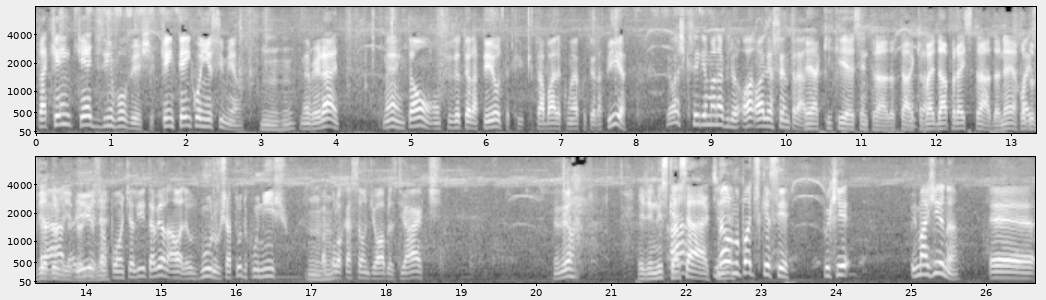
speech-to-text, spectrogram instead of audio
para quem quer desenvolver, quem tem conhecimento. Uhum. Não é verdade? Né? Então, um fisioterapeuta que, que trabalha com ecoterapia, eu acho que seria maravilhoso. Olha essa entrada. É aqui que é essa entrada, tá? Entrada. Que vai dar para a estrada, né? Rodovia estrada, do Livro. Isso, ali, né? a ponte ali, tá vendo? Olha, os muros já tudo com nicho, uhum. para colocação de obras de arte. Entendeu? Ele não esquece ah, a arte, Não, né? não pode esquecer. Porque, imagina, é,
